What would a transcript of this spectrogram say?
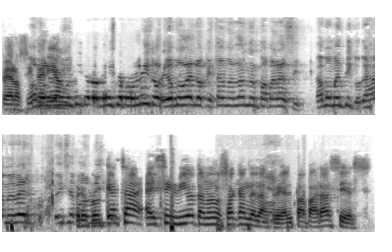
pero sí un tenían. momentito lo que dice Pablito y vamos a ver lo que están hablando en paparazzi. Dame un momentico, déjame ver. Dice Pero ¿por qué esa- ese idiota no lo sacan de la real paparazzi es?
